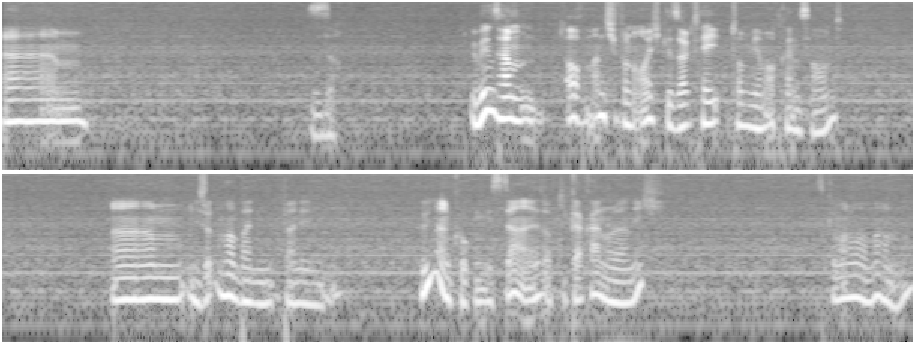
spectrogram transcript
Ähm so. Übrigens haben auch manche von euch gesagt, hey Tom, wir haben auch keinen Sound. Ähm, und ich sollte mal bei den, bei den Hühnern gucken, wie es da ist, ob die gackern oder nicht. Das können wir nochmal machen, ne?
